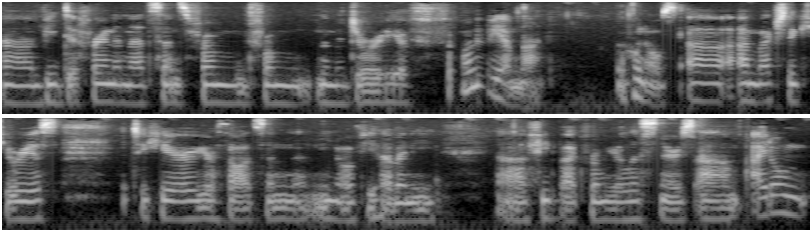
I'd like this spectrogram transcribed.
uh, be different in that sense from from the majority of. Well, maybe I'm not. Who knows? Uh, I'm actually curious to hear your thoughts and, and you know if you have any uh, feedback from your listeners. Um, I don't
